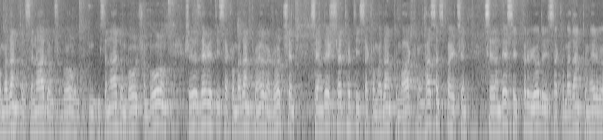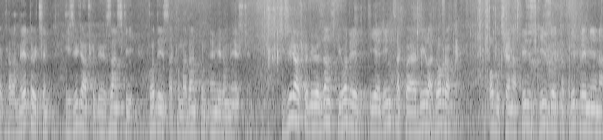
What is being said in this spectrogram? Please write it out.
komadantom Senadom, Bolom, Senadom Bolčom Bolom, 69. sa komadantom Eran Ročem, 74. sa komadantom Akrom Hasan Spajićem, 71. odred sa komadantom Ervio Kalametovićem i Zviljačko-diverzanski odred sa komadantom Emirom Mešćem. Zviljačko-diverzanski odred je jedinica koja je bila dobro obučena, fizički izuzetno pripremljena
